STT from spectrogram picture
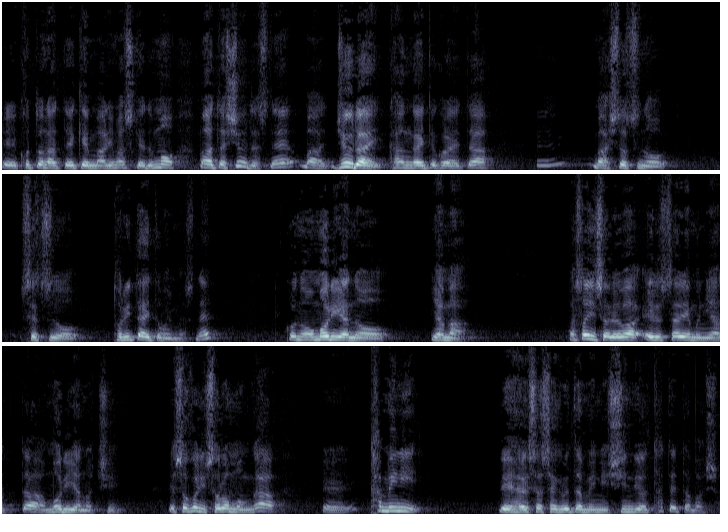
異なった意見もありますけれども、まあ、私はですね、まあ、従来考えてこられた、まあ、一つの説を取りたいと思いますね。このモリアの山。まさにそれはエルサレムにあったモリアの地。そこにソロモンが神に礼拝を捧げるために神殿を建てた場所。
